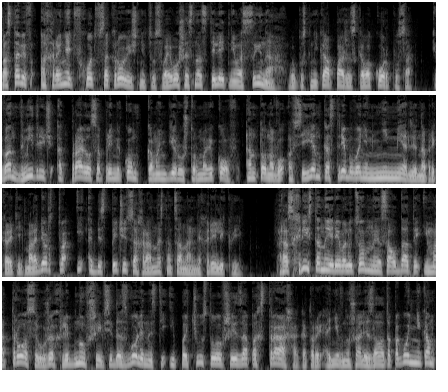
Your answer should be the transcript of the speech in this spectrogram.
Поставив охранять вход в сокровищницу своего 16-летнего сына, выпускника пажеского корпуса, Иван Дмитриевич отправился прямиком к командиру штурмовиков Антонову Овсиенко с требованием немедленно прекратить мародерство и обеспечить сохранность национальных реликвий. Расхристанные революционные солдаты и матросы, уже хлебнувшие вседозволенности и почувствовавшие запах страха, который они внушали золотопогонникам,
